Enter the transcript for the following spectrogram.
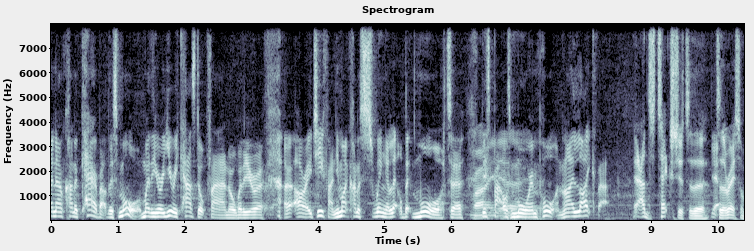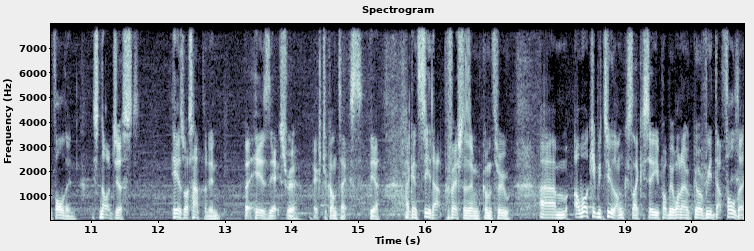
I now kind of care about this more. And whether you're a Yuri Kasdorp fan or whether you're a, a R8G fan, you might kind of swing a little bit more to Right, this battle's yeah, more yeah. important. And I like that. It adds texture to the Yeah. to the race unfolding. It's not just here's what's happening, but here's the extra extra context. Yeah, I can see that professionalism come through. Um, I won't keep you too long because, like you say, you probably want to go read that folder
